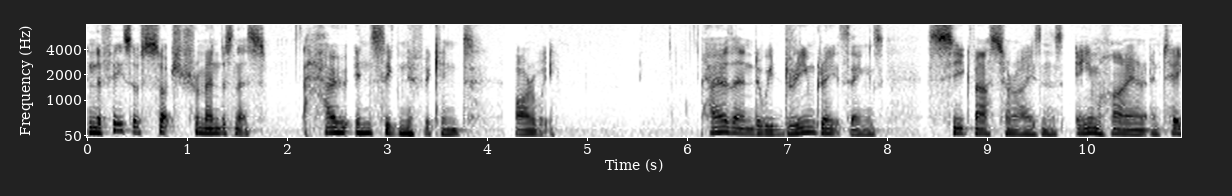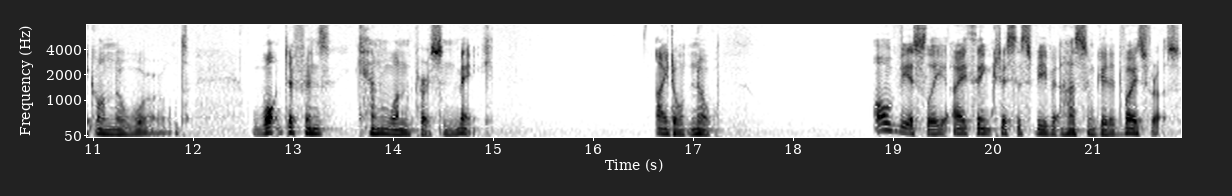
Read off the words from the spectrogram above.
In the face of such tremendousness, how insignificant are we? How then do we dream great things, seek vast horizons, aim higher, and take on the world? What difference can one person make? I don't know. Obviously, I think Christus Vivit has some good advice for us.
